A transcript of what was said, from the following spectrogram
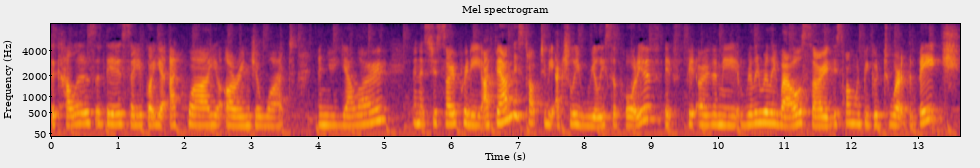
the colors of this. So you've got your aqua, your orange, your white, and your yellow and it's just so pretty. I found this top to be actually really supportive. It fit over me really, really well. So this one would be good to wear at the beach.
